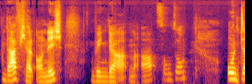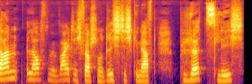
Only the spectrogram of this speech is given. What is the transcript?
Darf ich halt auch nicht, wegen der Arzt und so. Und dann laufen wir weiter. Ich war schon richtig genervt. Plötzlich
